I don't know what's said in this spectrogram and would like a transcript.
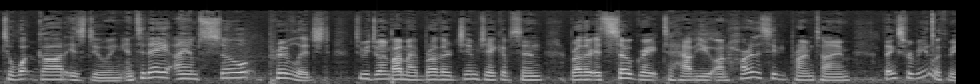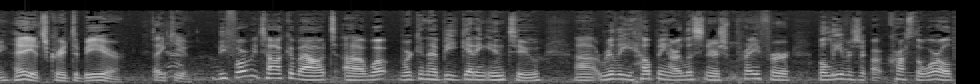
to what God is doing. And today I am so privileged to be joined by my brother Jim Jacobson. Brother, it's so great to have you on Heart of the City Primetime. Thanks for being with me. Hey, it's great to be here. Thank Yeah. you. Before we talk about uh, what we're going to be getting into, uh, really helping our listeners pray for believers across the world,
